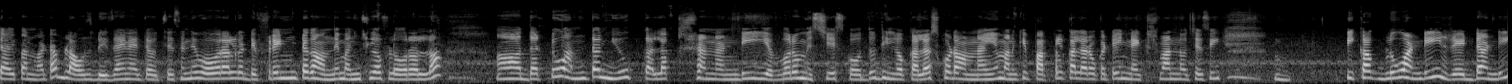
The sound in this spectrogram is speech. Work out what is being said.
టైప్ అన్నమాట. బ్లౌజ్ డిజైన్ అయితే వచ్చేసింది. ఓవరాల్గా డిఫరెంట్గా ఉంది. మంచిగా ఫ్లోరల్లో దట్టు అంతా న్యూ కలెక్షన్ అండి. ఎవరు మిస్ చేసుకోవద్దు. దీనిలో కలర్స్ కూడా ఉన్నాయి. మనకి పర్పుల్ కలర్ ఒకటి నెక్స్ట్ వన్ వచ్చేసి పీకాక్ బ్లూ అండి రెడ్ అండి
